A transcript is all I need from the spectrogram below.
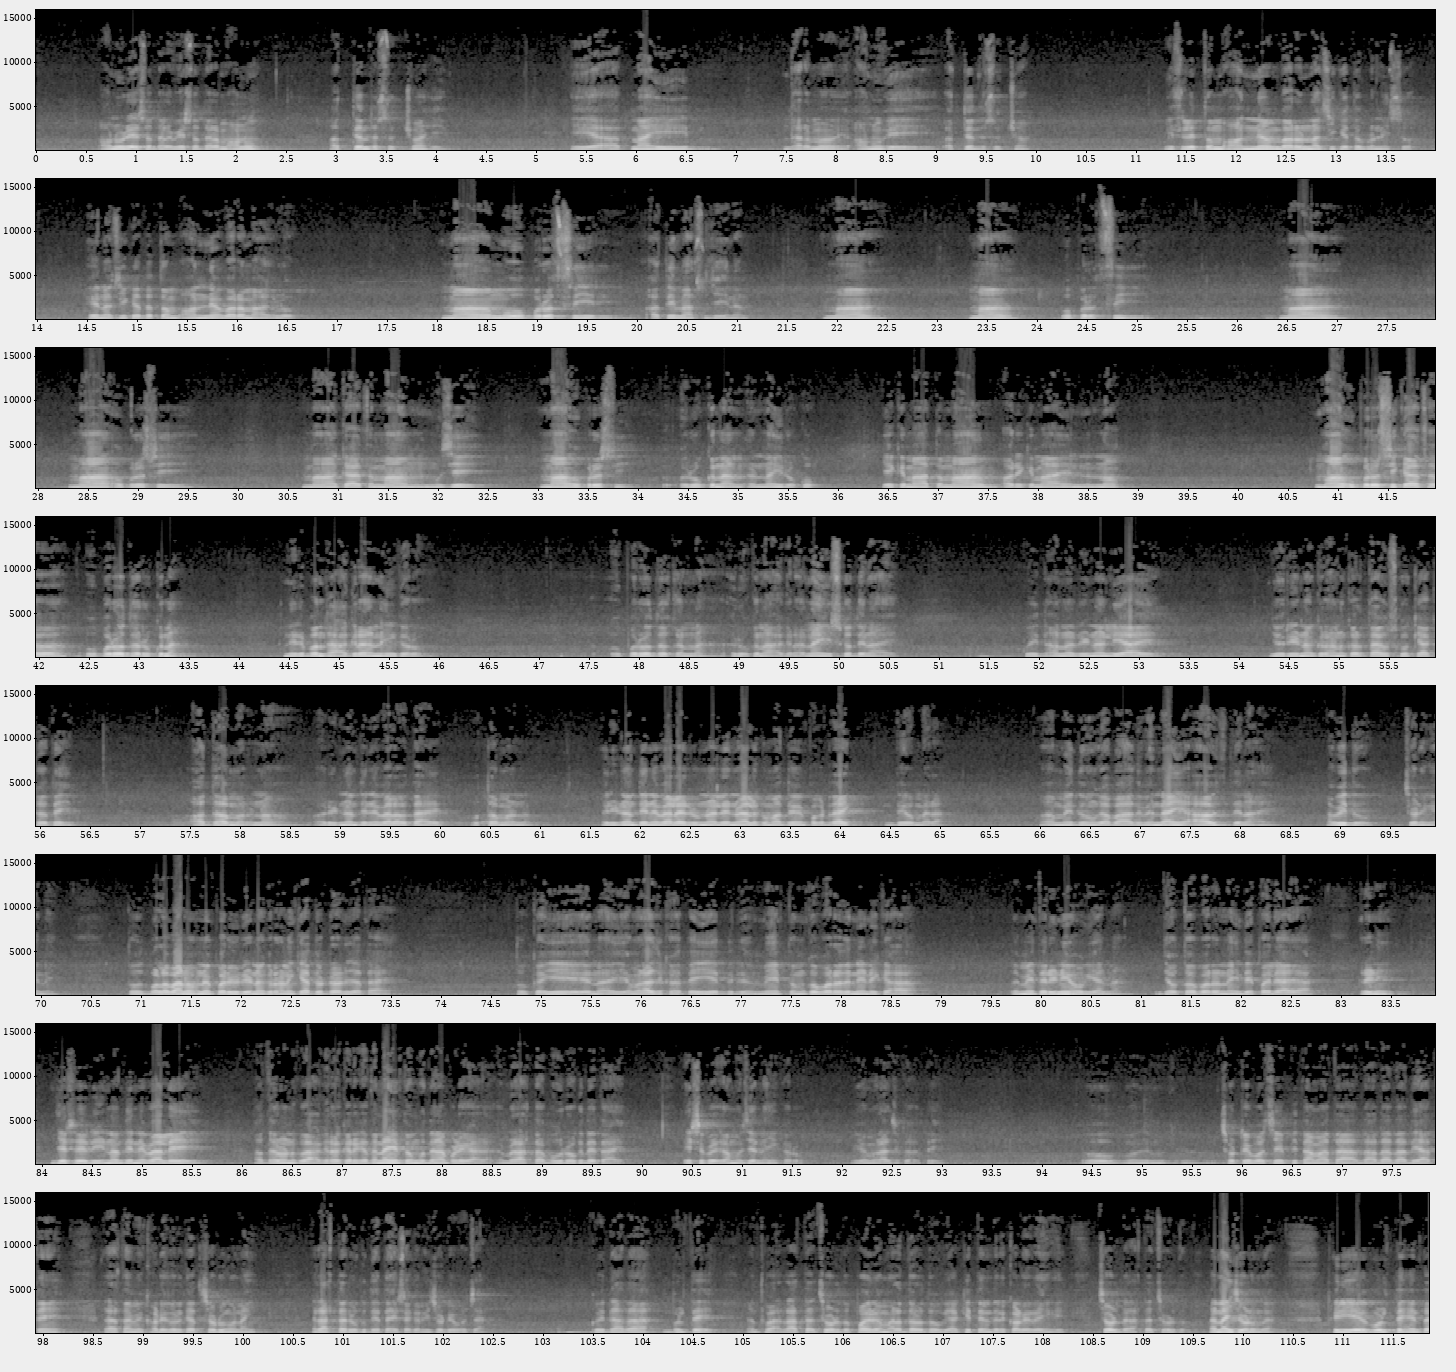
अनुरेश धर्मेश धर्म अनु, अत्यंत सूक्ष्म है। ये आत्मा ही धर्म अणु है, अत्यंत सूक्ष्म। इसलिए तुम अन्य वर नचिकेत वृणीस्व हे नचिकेत, तुम अन्य वर मांग लो। माँ मो अति मासुजैनन माँ माँ उपरोत्सी माँ माँ उपरोत्सी माँ का अर्थ माँ मुझे, माँ उपरोसी रोकना नहीं रोको। एक माँ तो माँ और एक माँ न। माँ उपरोसी का अर्थ उपरोध रुकना। निर्बंध आग्रह नहीं करो। उपरोध करना, रोकना आग्रह नहीं, इसको देना है। कोई धन ऋण लिया है, जो ऋण ग्रहण करता है, उसको क्या कहते हैं? अधमरण। ऋण देने वाला होता है उत्तम ऋण ऋण देने वाला, ऋण लेने वाले को मध्य में पकड़ता है, देव मेरा। मैं दूँगा, बाद में नहीं, आज देना है, अभी दो, छोड़ेंगे नहीं। तो बलवान होने पर भी ऋण ग्रहण किया तो डर जाता है। तो कहिए ना यमराज कहते ये मैं तुमको वर देने नहीं कहा। तो मैं तो ऋणी हो गया ना। जब तो वर नहीं दे, पहले आया ऋणी। जैसे ऋण देने वाले अधर्म को आग्रह करके तो नहीं तुमको देना पड़ेगा रास्ता भूख रोक देता है। इसी प्रकार मुझे नहीं करो यमराज कहते वो छोटे बच्चे पिता माता दादा दादी आते हैं, रास्ता में खड़े करके तो छोड़ूँगा नहीं। रास्ता रोक देता है ऐसा करके छोटे बच्चा। कोई दादा बोलते, थोड़ा रास्ता छोड़ दो पैर हमारा दर्द हो गया, कितने देर खड़े रहेंगे? छोड़ दो, रास्ता छोड़ दो नहीं छोड़ूँगा। फिर ये बोलते हैं तो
